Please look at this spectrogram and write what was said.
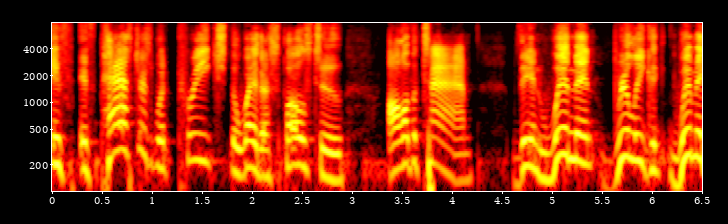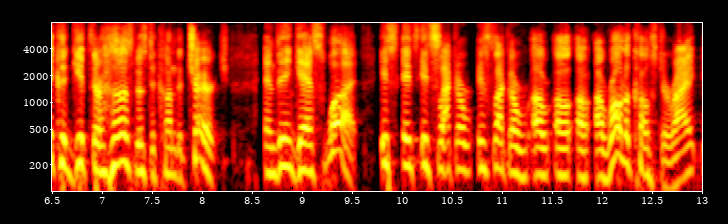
if if pastors would preach the way they're supposed to all the time then women really could women could get their husbands to come to church and then guess what? It's it's it's like a it's like a a, a, roller coaster right?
